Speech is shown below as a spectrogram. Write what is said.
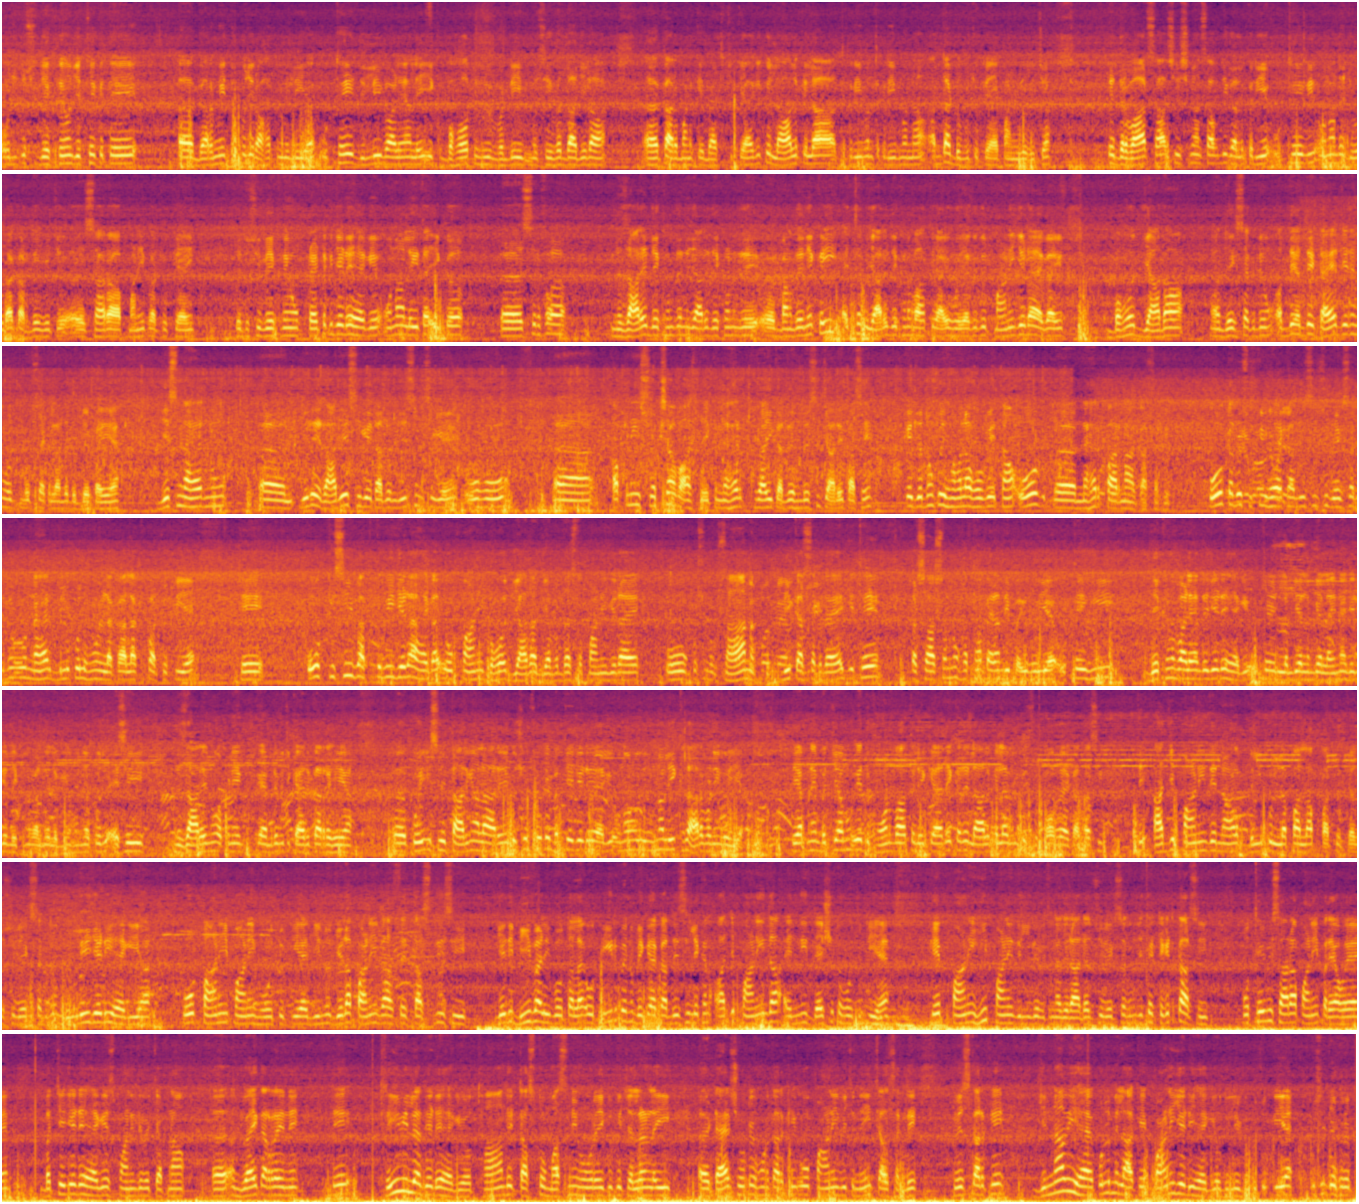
ਉਹ ਜੀ ਤੁਸੀਂ ਦੇਖ ਰਹੇ ਹੋ ਜਿੱਥੇ ਕਿਤੇ ਗਰਮੀ ਤੋਂ ਕੁਝ ਰਾਹਤ ਮਿਲੀ ਹੈ, ਉੱਥੇ ਦਿੱਲੀ ਵਾਲਿਆਂ ਲਈ ਇੱਕ ਬਹੁਤ ਹੀ ਵੱਡੀ ਮੁਸੀਬਤ ਦਾ ਜਿਹੜਾ ਘਰ ਬਣ ਕੇ ਬੈਠ ਚੁੱਕਿਆ ਹੈ, ਕਿਉਂਕਿ ਲਾਲ ਕਿਲਾ ਤਕਰੀਬਨ ਤਕਰੀਬਨ ਅੱਧਾ ਡੁੱਬ ਚੁੱਕਿਆ ਹੈ ਪਾਣੀ ਦੇ ਵਿੱਚ। ਤੇ ਦਰਬਾਰ ਸਾਹਿਬ ਸ਼ੀਸ਼ਗੰਜ ਸਾਹਿਬ ਦੀ ਗੱਲ ਕਰੀਏ, ਉੱਥੇ ਵੀ ਉਹਨਾਂ ਦੇ ਜੋੜਾ ਘਰ ਦੇ ਵਿੱਚ ਸਾਰਾ ਪਾਣੀ ਭਰ ਚੁੱਕਿਆ ਹੈ। ਤੇ ਤੁਸੀਂ ਵੇਖ ਰਹੇ ਹੋ, ਪਰੈਟਿਕ ਜਿਹੜੇ ਹੈਗੇ, ਉਹਨਾਂ ਲਈ ਤਾਂ ਇੱਕ ਸਿਰਫ ਨਜ਼ਾਰੇ ਦੇਖਣ ਦੇ, ਨਜ਼ਾਰੇ ਦੇਖਣ ਦੇ ਬਣਦੇ ਨੇ। ਕਈ ਇੱਥੇ ਨਜ਼ਾਰੇ ਦੇਖਣ ਵਾਸਤੇ ਆਏ ਹੋਏ ਆ, ਕਿਉਂਕਿ ਪਾਣੀ ਜਿਹੜਾ ਹੈਗਾ, ਇਹ ਬਹੁਤ ਜ਼ਿਆਦਾ ਦੇਖ ਸਕਦੇ ਹੋ। ਅੱਧੇ ਅੱਧੇ ਟਾਇਰ ਜਿਹੜੇ ਮੋਟ- ਮੋਟਰਸਾਈਕਲਾਂ ਦੇ ਡੁੱਬੇ ਪਏ ਆ। ਜਿਸ ਨਹਿਰ ਨੂੰ ਜਿਹੜੇ ਰਾਜੇ ਸੀਗੇ ਤਾਂ ਰਣਜੀਤ ਸਿੰਘ ਸੀਗੇ, ਉਹ ਆਪਣੀ ਸੁਰੱਖਿਆ ਵਾਸਤੇ ਇੱਕ ਨਹਿਰ ਖੁਦਾਈ ਕਰਦੇ ਹੁੰਦੇ ਸੀ ਚਾਰੇ ਪਾਸੇ, ਕਿ ਜਦੋਂ ਕੋਈ ਹਮਲਾ ਹੋਵੇ ਤਾਂ ਉਹ ਨਹਿਰ ਪਾਰ ਨਾ ਕਰ ਸਕੇ। ਉਹ ਕਦੇ ਸੁੱਕੀ ਹੋਇਆ ਕਰਦੀ ਸੀ, ਤੁਸੀਂ ਦੇਖ ਸਕਦੇ ਹੋ, ਉਹ ਨਹਿਰ ਬਿਲਕੁਲ ਹੁਣ ਲਕਾ ਲੱਖ ਭਰ ਚੁੱਕੀ ਹੈ। ਤੇ ਉਹ ਕਿਸੇ ਵਕਤ ਵੀ ਜਿਹੜਾ ਹੈਗਾ, ਉਹ ਪਾਣੀ ਬਹੁਤ ਜ਼ਿਆਦਾ ਜ਼ਬਰਦਸਤ ਪਾਣੀ ਜਿਹੜਾ ਹੈ, ਉਹ ਕੁਝ ਨੁਕਸਾਨ ਵੀ ਕਰ ਸਕਦਾ ਹੈ। ਜਿੱਥੇ ਪ੍ਰਸ਼ਾਸਨ ਨੂੰ ਹੱਥਾਂ ਪੈਰਾਂ ਦੀ ਪਈ ਹੋਈ ਹੈ, ਉੱਥੇ ਹੀ ਦੇਖਣ ਵਾਲਿਆਂ ਦੇ ਜਿਹੜੇ ਹੈਗੇ, ਉੱਥੇ ਲੰਬੀਆਂ ਲੰਬੀਆਂ ਲਾਈਨਾਂ ਜਿਹੜੀਆਂ ਦੇਖਣ ਵਾਲਿਆਂ ਦੀਆਂ ਲੱਗੀਆਂ ਹੋਈਆਂ, ਕੁਝ ਐਸੇ ਨਜ਼ਾਰੇ ਨੂੰ ਆਪਣੇ ਕੈਮਰੇ ਵਿੱਚ ਕੈਦ ਕਰ ਰਹੇ ਆ। ਕੋਈ ਇਸ ਲਈ ਤਾਰੀਆਂ ਲਾ ਰਹੇ ਕੁਝ ਛੋਟੇ ਛੋਟੇ ਬੱਚੇ ਜਿਹੜੇ ਹੈਗੇ, ਉਹਨਾਂ ਉਹਨਾਂ ਲਈ ਖਿਲਾਰ ਬਣੀ ਹੋਈ ਹੈ। ਤੇ ਆਪਣੇ ਬੱਚਿਆਂ ਨੂੰ ਇਹ ਦਿਖਾਉਣ ਵਾਸਤੇ ਲੈ ਕੇ ਆ ਰਹੇ, ਕਦੇ ਲਾਲ ਕਿਲਾ ਵੀ ਕੋਈ ਸੁੱਕਾ ਹੋਇਆ ਕਰਦਾ ਸੀ। ਤੇ ਅੱਜ ਪਾਣੀ ਦੇ ਨਾਲ ਬਿਲਕੁਲ ਲਪਾ ਲੱਪਾ ਚੁੱਕਿਆ, ਤੁਸੀਂ ਵੇਖ ਸਕਦੇ ਹੋ ਦਿੱਲੀ ਜਿਹੜੀ ਹੈਗੀ ਆ, ਉਹ ਪਾਣੀ ਪਾਣੀ ਹੋ ਚੁੱਕੀ ਹੈ, ਜਿਹਨੂੰ ਜਿਹੜਾ ਪਾਣੀ ਵਾਸਤੇ ਤਰਸਦੀ ਸੀ, ਜਿਹੜੀ 20 ਵਾਲੀ ਬੋਤਲ ਹੈ ਉਹ 30 ਰੁਪਏ ਨੂੰ ਵਿਕਿਆ ਕਰਦੀ ਸੀ, ਲੇਕਿਨ ਅੱਜ ਪਾਣੀ ਦਾ ਇੰਨੀ ਦਹਿਸ਼ਤ ਹੋ ਚੁੱਕੀ ਹੈ ਕਿ ਪਾਣੀ ਹੀ ਪਾਣੀ ਦਿੱਲੀ ਦੇ ਵਿੱਚ ਨਜ਼ਰ ਆ ਰਿਹਾ। ਤੁਸੀਂ ਵੇਖ ਸਕਦੇ ਹੋ, ਜਿੱਥੇ ਟਿਕਟ ਘਰ ਸੀ, ਉੱਥੇ ਵੀ ਸਾਰਾ ਪਾਣੀ ਭਰਿਆ ਹੋਇਆ ਹੈ। ਬੱਚੇ ਜਿਹੜੇ ਹੈਗੇ ਇਸ ਪਾਣੀ ਦੇ ਵਿੱਚ ਆਪਣਾ ਇੰਜੋਏ ਕਰ ਰਹੇ ਨੇ ਤੇ 3 ਵੀਲਰ ਜਿਹੜੇ ਹੈਗੇ ਉਹ ਥਾਂ ਦੇ ਟਸ ਤੋਂ ਮਸ ਨਹੀਂ ਹੋ ਰਹੇ ਕਿਉਂਕਿ ਚੱਲਣ ਲਈ ਟਾਇਰ ਛੋਟੇ ਹੋਣ ਕਰਕੇ ਉਹ ਪਾਣੀ ਵਿੱਚ ਨਹੀਂ ਚੱਲ ਸਕਦੇ। ਤੇ ਇਸ ਕਰਕੇ ਜਿੰਨਾ ਵੀ ਹੈ, ਕੁੱਲ ਮਿਲਾ ਕੇ ਪਾਣੀ ਜਿਹੜੀ ਹੈਗੀ ਉਹ ਦਿੱਲੀ ਡੁੱਬ ਚੁੱਕੀ ਹੈ। ਤੁਸੀਂ ਦੇਖ ਰਹੇ ਹੋ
